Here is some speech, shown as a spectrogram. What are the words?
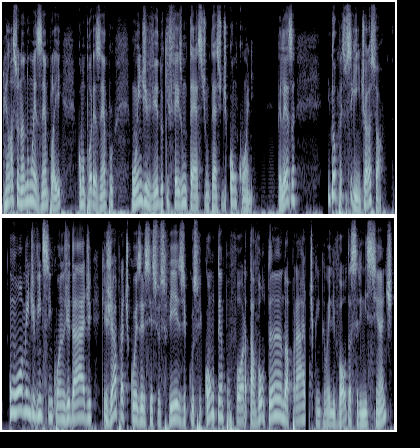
relacionando um exemplo aí, como por exemplo, um indivíduo que fez um teste, um teste de Concone, beleza? Então pensa o seguinte, olha só. Um homem de 25 anos de idade que já praticou exercícios físicos, ficou um tempo fora, está voltando à prática, então ele volta a ser iniciante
